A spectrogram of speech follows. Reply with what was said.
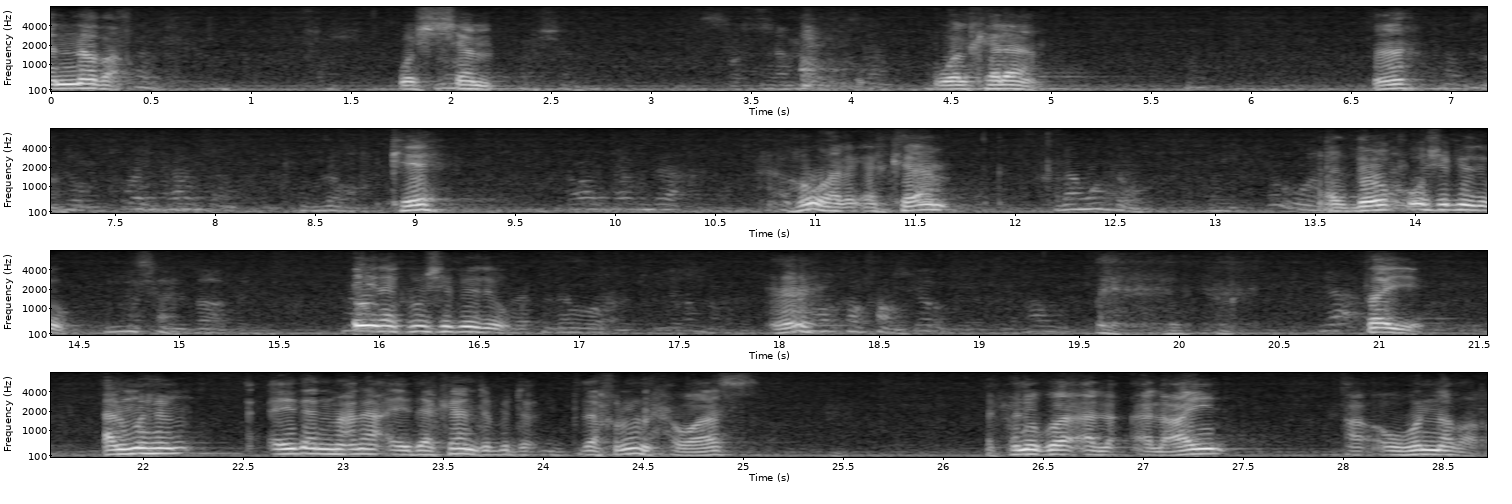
النظر والشم والكلام. ها؟ كيف؟ هو الكلام؟ الذوق وش بيذوق؟ إيه لكن وش بيذوق؟ طيب المهم إذا معناه إذا كانت تدخلون الحواس يقول العين وهو النظر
